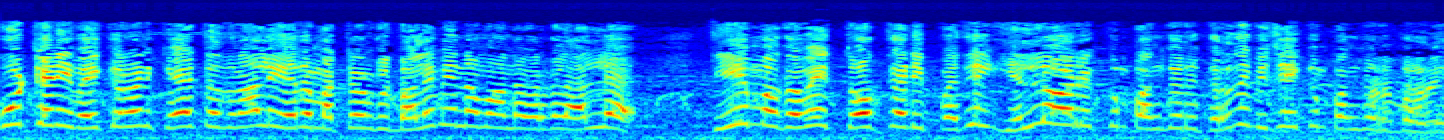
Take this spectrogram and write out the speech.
கூட்டணி வைக்கிறோம்னு கேட்டதுனால ஏதோ மற்றவர்கள் பலவீனமானவர்கள் அல்ல. திமுகவை தோற்கடிப்பதில் எல்லோருக்கும் பங்கு இருக்கிறது விஜய்க்கும் பங்கு இருக்கிறது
